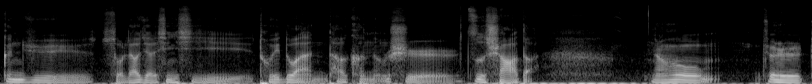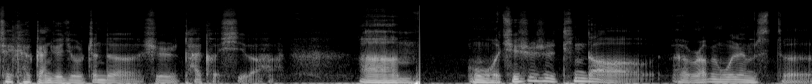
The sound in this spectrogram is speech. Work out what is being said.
根据所了解的信息推断，他可能是自杀的。然后就是这个感觉，就真的是太可惜了哈。嗯，我其实是听到呃，Robin Williams 的。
